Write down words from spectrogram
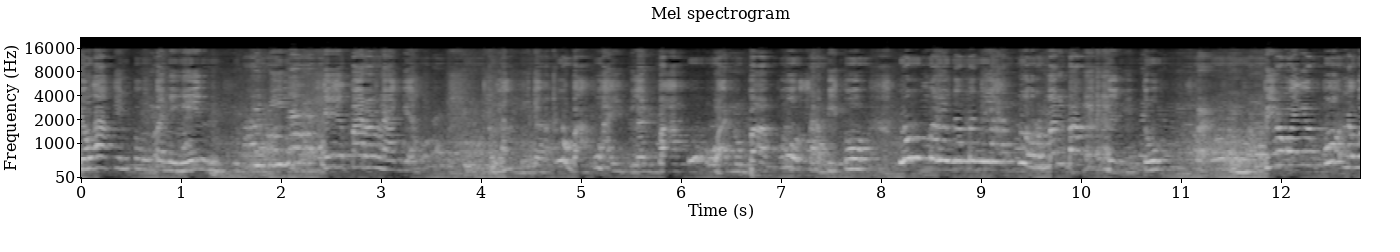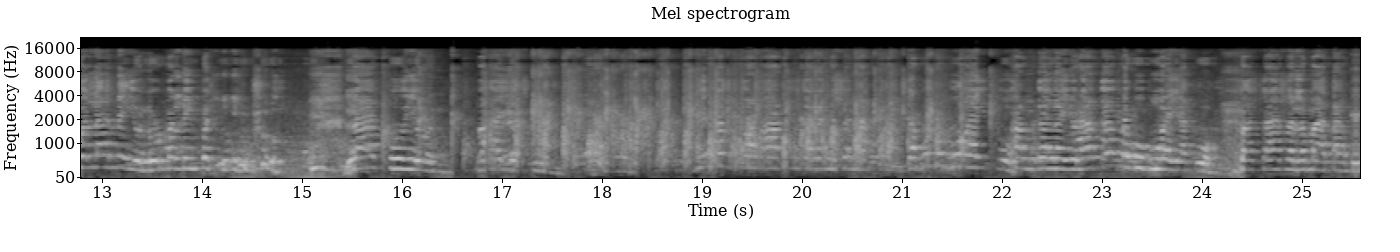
Yung akin pong paningin. Kaya parang lagi ako, "Ala, ano ba ako? High blood ba ako? O ano ba ako? Sabi ko, normal naman lahat. Normal. Bakit ganito? Pero ngayon po, nawala na yun. Normal na yung paningin. Lahat po yun. Maayos na. Yan lang po ang aking karanasan na sa buhay ko hanggang ngayon, hanggang nabubuhay ako, basta salamatan ko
